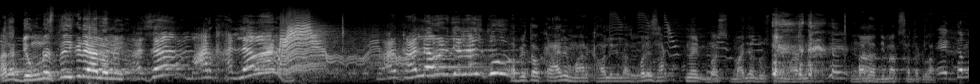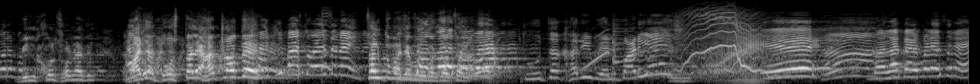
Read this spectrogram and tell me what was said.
आता देऊनच तर इकडे आलो मी. असं? मार खाल्ल्यावर? मार खाल्ल्यावर दिलास तू? अबे तो काय मार खावला गेला बरे सांग. नाही बस माझ्या दोस्ताने मारला. माझा दिमाग सटकला. एकदम बरोबर. बिलकुल सोडण्यात येईल. माझ्या दोस्ताले हात लावते. अजिबात सोडायचं नाही. चल तू माझ्या चल बरोबर बरं, चल, चल. चल. बरं. तू तर खरी वेलपाडी आहेस. ए हा. मला काय म्हणायचं ना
